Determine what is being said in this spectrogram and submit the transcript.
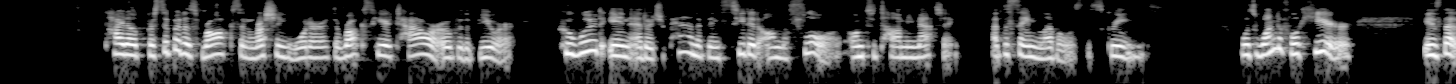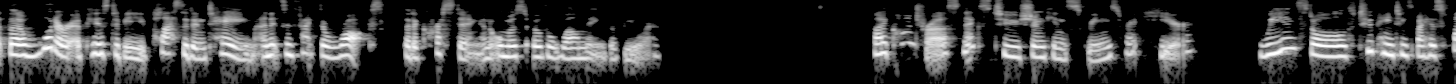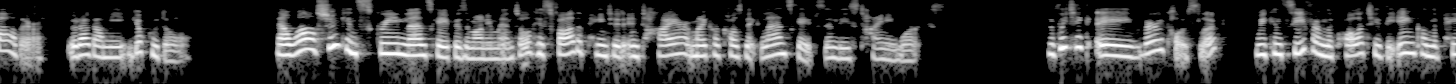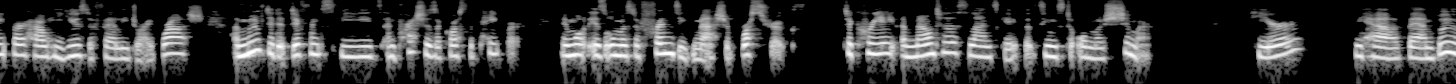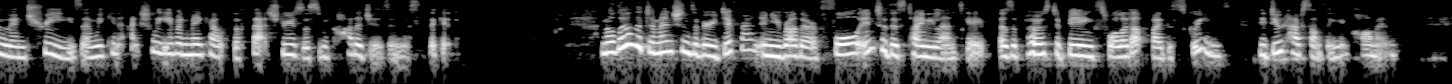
Titled Precipitous Rocks and Rushing Water, the rocks here tower over the viewer, who would in Edo, Japan have been seated on the floor on tatami matting at the same level as the screens. What's wonderful here is that the water appears to be placid and tame, and it's in fact the rocks that are cresting and almost overwhelming the viewer. By contrast, next to Shunkin's screens right here, we installed two paintings by his father, Uragami Gyokudo, now, while Shunkin's screen landscape is monumental, his father painted entire microcosmic landscapes in these tiny works. if we take a very close look, we can see from the quality of the ink on the paper how he used a fairly dry brush and moved it at different speeds and pressures across the paper in what is almost a frenzied mash of brushstrokes to create a mountainous landscape that seems to almost shimmer. Here, we have bamboo and trees, and we can actually even make out the thatched roofs of some cottages in this thicket. And although the dimensions are very different and you rather fall into this tiny landscape as opposed to being swallowed up by the screens, they do have something in common.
